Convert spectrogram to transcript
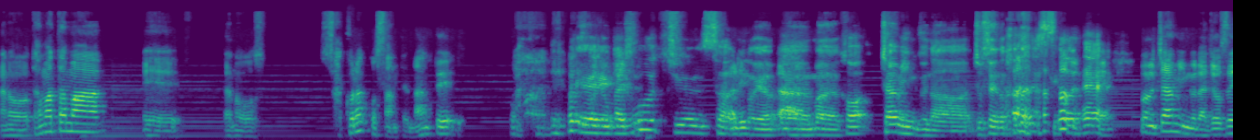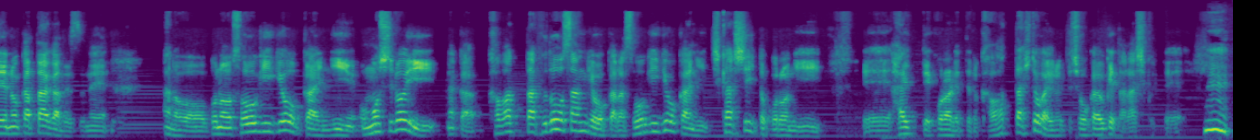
あの、たまたま、えーあの、桜子さんってなんて、えー、リフォーチュンさんのや、あまあかわ、チャーミングな女性の方ですけど ね。このチャーミングな女性の方がですね、あの、この葬儀業界に面白い、なんか変わった不動産業から葬儀業界に近しいところに、えー入ってこられてる変わった人がいるって紹介を受けたらしくて、うん。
